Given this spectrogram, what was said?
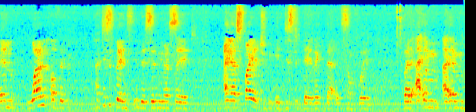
And one of the participants in the seminar said, I aspire to be a district director at some point but I am I am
